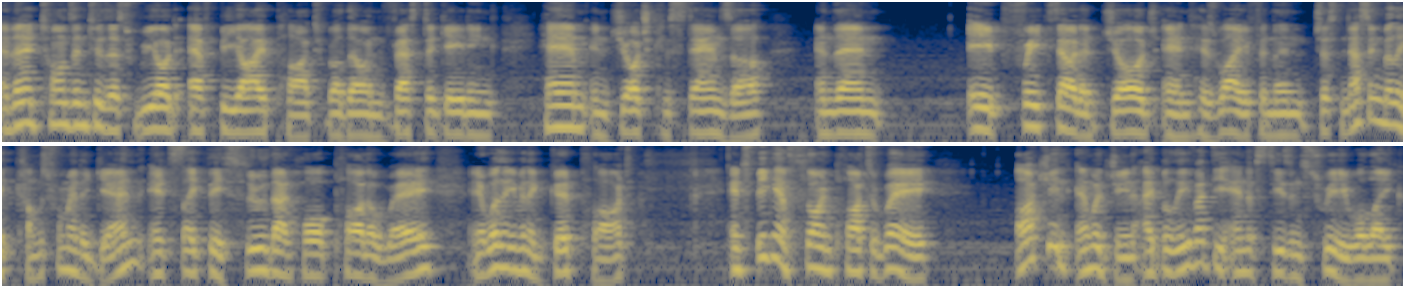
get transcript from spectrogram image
And then it turns into this weird FBI plot where they're investigating him and George Costanza, and then Abe freaks out at George and his wife, and then just nothing really comes from it again. It's like they threw that whole plot away, and it wasn't even a good plot. And speaking of throwing plots away, Archie and Imogene, I believe at the end of season 3, were like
